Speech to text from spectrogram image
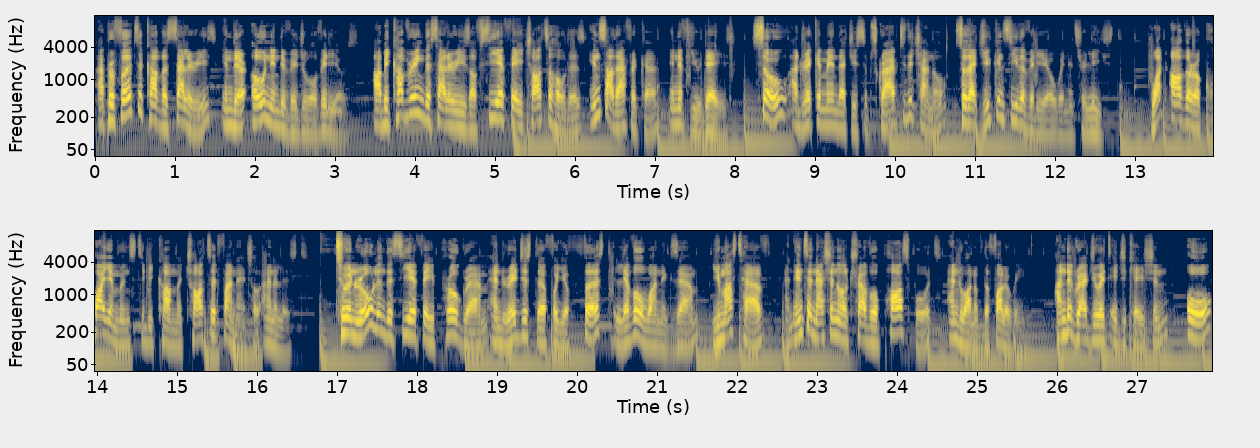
I prefer to cover salaries in their own individual videos. I'll be covering the salaries of CFA charter holders in South Africa in a few days. So I'd recommend that you subscribe to the channel so that you can see the video when it's released. What are the requirements to become a chartered financial analyst? To enroll in the CFA program and register for your first level 1 exam, you must have an international travel passport and one of the following. Undergraduate education or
